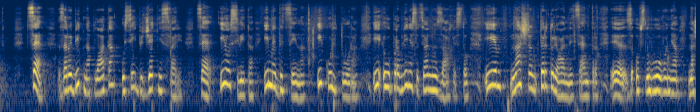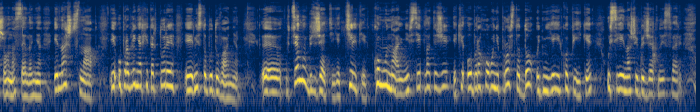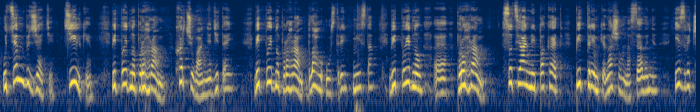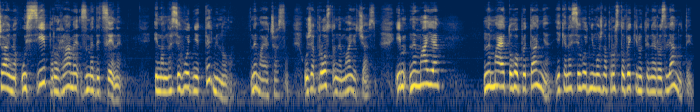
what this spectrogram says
Це заробітна плата у всій бюджетній сфері. Це і освіта, і медицина, і культура, і управління соціального захисту, і наш територіальний центр е, з обслуговування нашого населення, і наш СНАП, і управління архітектури і містобудування. Е, В цьому бюджеті є тільки комунальні всі платежі, які обраховані просто до однієї копійки усієї нашої бюджетної сфери. У цьому бюджеті тільки відповідно програм харчування дітей, відповідно програм благоустрій міста, відповідно е, програм соціальний пакет підтримки нашого населення і, звичайно, усі програми з медицини. І нам на сьогодні терміново немає часу. Уже просто немає часу. І немає, немає того питання, яке на сьогодні можна просто викинути, не розглянути,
